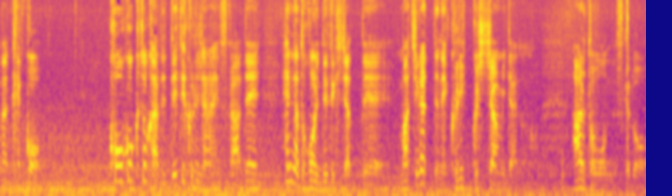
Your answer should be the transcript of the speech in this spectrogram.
な結構、広告とかで出てくるじゃないですか。で、変なところに出てきちゃって、間違ってね、クリックしちゃうみたいなの、あると思うんですけど、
